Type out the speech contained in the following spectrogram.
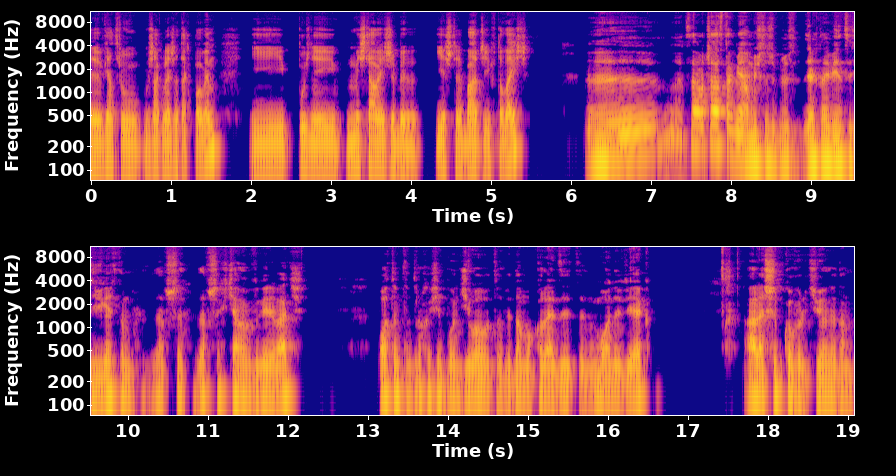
y, wiatru w żagle, że tak powiem, i później myślałeś, żeby jeszcze bardziej w to wejść? Yy, no, cały czas tak miałem, myślę, żeby jak najwięcej dźwigać, tam zawsze, zawsze chciałem wygrywać. Potem to trochę się błądziło, bo to wiadomo, koledzy, ten młody wiek, ale szybko wróciłem, to tam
